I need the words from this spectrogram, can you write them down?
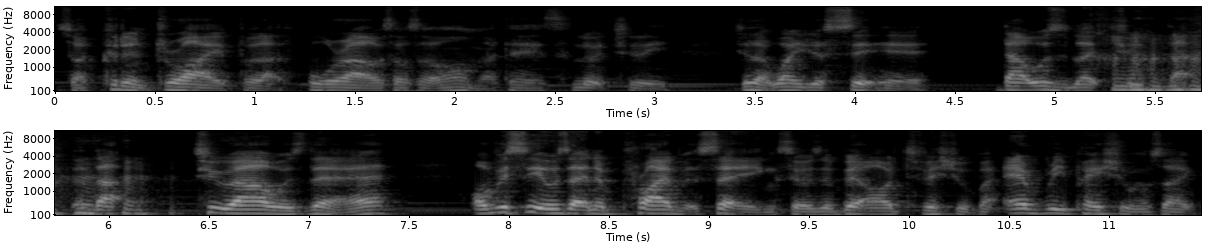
so I couldn't drive for like four hours. I was like, oh my days, literally. She's like, why don't you just sit here? That was like two, that, that two hours there. Obviously, it was in a private setting, so it was a bit artificial. But every patient was like,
